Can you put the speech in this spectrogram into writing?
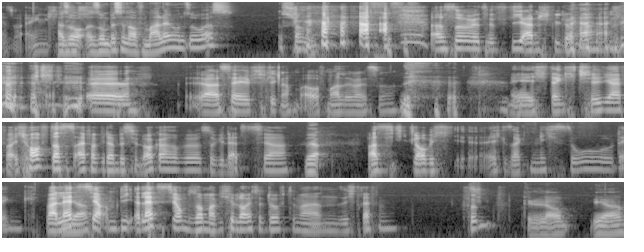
Also eigentlich. Also nicht. so ein bisschen auf Malle und sowas? Ist schon. Ach so, willst jetzt die Anspielung machen? äh, ja, safe, ich flieg nach auf Malle, weißt du. nee, ich denke, ich chill hier einfach. Ich hoffe, dass es einfach wieder ein bisschen lockerer wird, so wie letztes Jahr. Ja. Was ich, glaube ich, ehrlich gesagt nicht so denke. Weil letztes ja. Jahr um die, letztes Jahr um Sommer, wie viele Leute durfte man sich treffen? Fünf? Ich glaube, ja.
